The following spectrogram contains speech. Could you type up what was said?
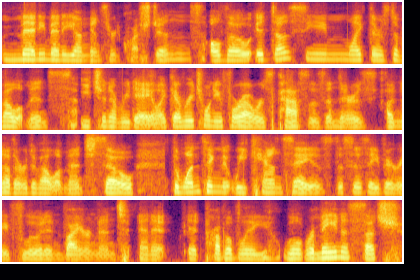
many, many unanswered questions, although it does seem like there's developments each and every day. Like every 24 hours passes and there's another development. So the one thing that we can say is this is a very fluid environment and it, it probably will remain as such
